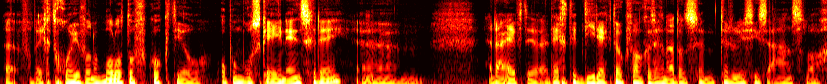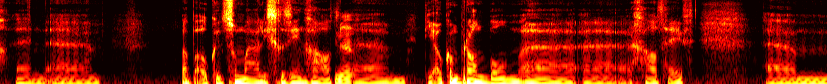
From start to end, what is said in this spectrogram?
eh, vanwege het gooien van een molotovcocktail op een moskee in Enschede. Ehm, ja, daar heeft de rechter direct ook van gezegd, nou dat is een terroristische aanslag. En ehm, we hebben ook een Somalisch gezin gehad, Ja. die ook een brandbom eh, eh, gehad heeft. Ehm,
